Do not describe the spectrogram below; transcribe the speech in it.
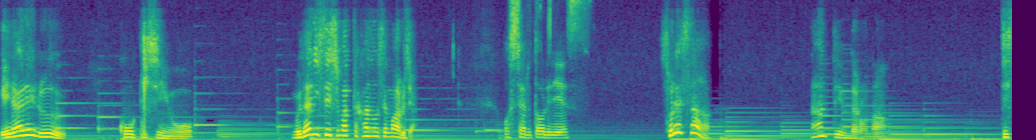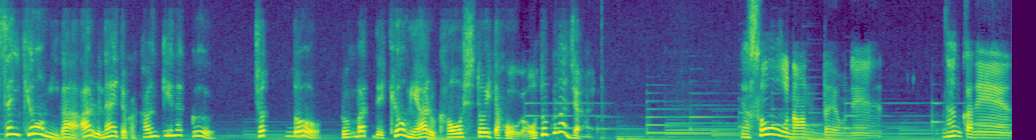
得られる好奇心を無駄にしてしまった可能性もあるじゃん。う。おっしゃる通りです。それさ、なんて言うんだろうな。実際に興味があるないとか関係なく、ちょっと踏ん張って興味ある顔しといた方がお得なんじゃない？いや、そうなんだよね。なんかね、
